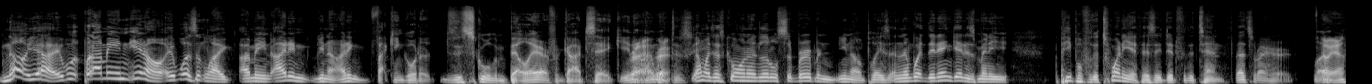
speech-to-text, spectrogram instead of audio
no, yeah, it was. But I mean, you know, it wasn't like. I mean, I didn't. You know, I didn't fucking go to this school in Bel Air for God's sake. You know, Right, I went right. to. I went to school in a little suburban, you know, place, and then what, they didn't get as many people for the twentieth as they did for the tenth. That's what I heard. Like, Oh, yeah?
